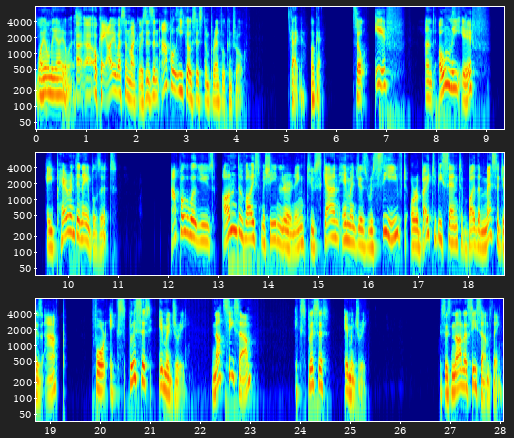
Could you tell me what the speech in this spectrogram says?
Why only iOS? uh, uh, okay, iOS and macOS is an Apple ecosystem parental control. got you. Okay. So if and only if a parent enables it, Apple will use on-device machine learning to scan images received or about to be sent by the Messages app for explicit imagery. Not CSAM, explicit imagery. This is not a CSAM thing.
